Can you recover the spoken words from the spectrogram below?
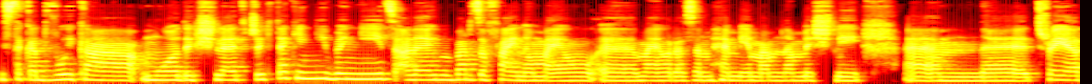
jest taka dwójka młodych śledczych, takie niby nic, ale jakby bardzo fajną mają, e, mają razem chemię. Mam na myśli um, Treya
